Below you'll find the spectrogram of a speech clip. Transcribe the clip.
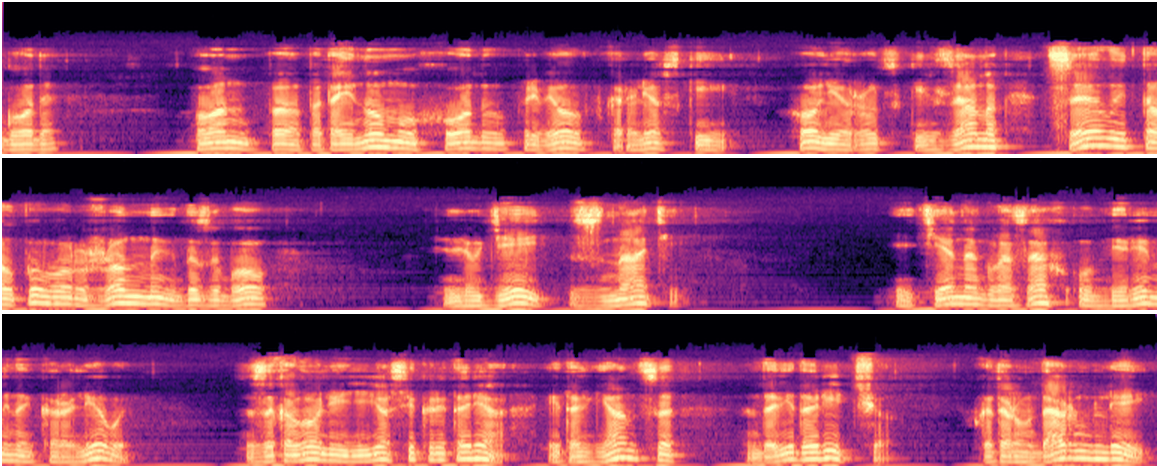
года он по потайному ходу привел в королевский Холлирудский замок целую толпу вооруженных до зубов людей, знати. И те на глазах у беременной королевы закололи ее секретаря, итальянца Давида Риччо, в котором Дарнлей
